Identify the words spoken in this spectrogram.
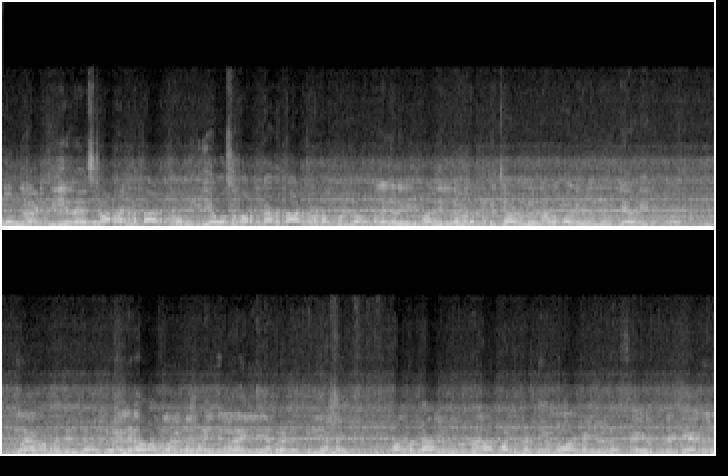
ഒന്നും ഈ വേസ്റ്റ് വാട്ടർ അങ്ങനെ താഴത്ത് വന്നു. ഈ ഓസ് തുറക്കാതെ താഴത്ത് വെള്ളം കൊല്ലോ അല്ലെങ്കിൽ ഈ മതിലിന്റെ ഇവിടെ കൊണ്ട് ചാടുമ്പോൾ നാളെ പകൽ വന്ന് നോക്കിയാൽ അറിയില്ല വന്ന വന്നു ഞാൻ പറയട്ടെ പിന്നെ ഇപ്പം കൊണ്ടാണ് പോകാൻ കഴിയില്ല സൈഡിൽ കൂടി ടാങ്കിൽ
